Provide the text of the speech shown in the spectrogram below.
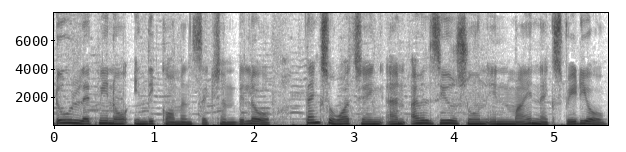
do let me know in the comment section below. Thanks for watching and I will see you soon in my next video.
